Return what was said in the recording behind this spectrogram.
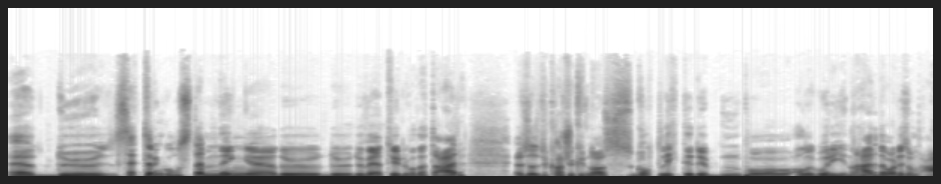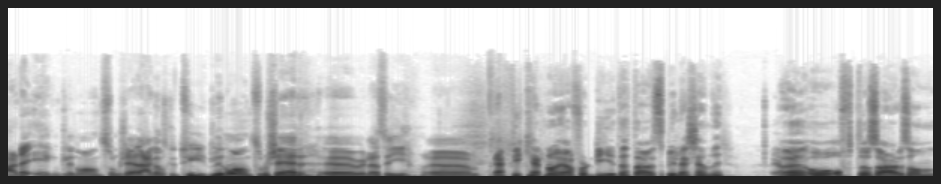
Eh, Du setter en god stemning. eh, Du, du, du vet tydelig hva dette er. Jeg syns du kanskje kunne ha gått litt i dybden på allegoriene her. Det var liksom, Er det egentlig noe annet som skjer? Det er ganske tydelig noe annet som skjer, eh, vil jeg si. Eh, Jeg fikk helt noia fordi dette er et spill jeg kjenner. Eh, og ofte så er det sånn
